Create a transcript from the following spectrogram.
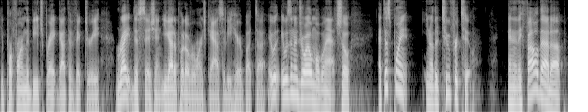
he performed the beach break, got the victory. Right decision. You got to put over Orange Cassidy here, but uh, it was it was an enjoyable match. So at this point, you know, they're two for two. And then they follow that up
